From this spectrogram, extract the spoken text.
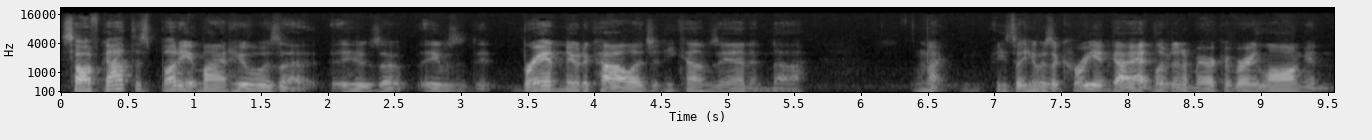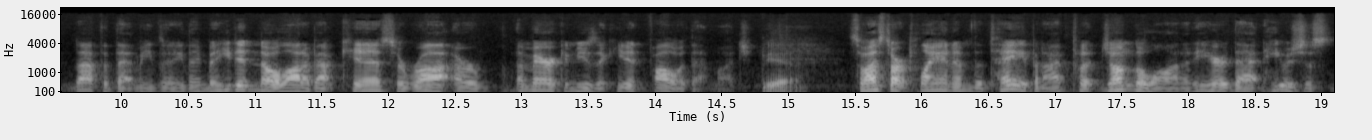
So I've got this buddy of mine who was a he was a he was brand new to college and he comes in and uh, I'm not he's a, he was a Korean guy hadn't lived in America very long and not that that means anything but he didn't know a lot about Kiss or rock or American music he didn't follow it that much. Yeah. So I start playing him the tape, and I put Jungle on, and he heard that, and he was just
